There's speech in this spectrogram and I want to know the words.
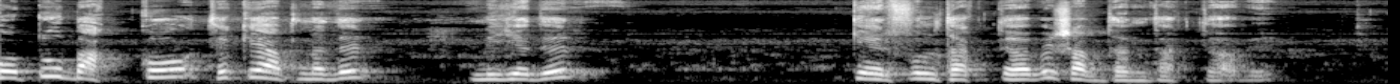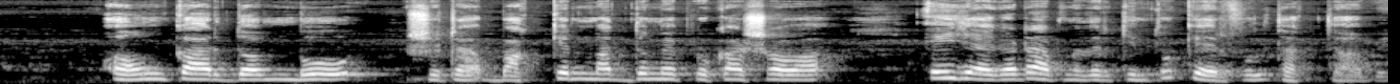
কটু বাক্য থেকে আপনাদের নিজেদের কেয়ারফুল থাকতে হবে, সাবধান থাকতে হবে। অহংকার, দম্ভ, সেটা বাক্যের মাধ্যমে প্রকাশ হওয়া, এই জায়গাটা আপনাদের কিন্তু কেয়ারফুল থাকতে হবে।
